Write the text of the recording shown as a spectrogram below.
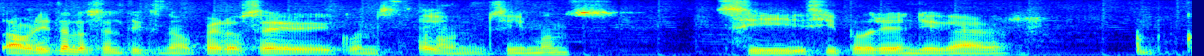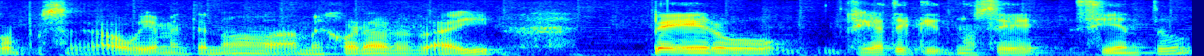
ahorita los Celtics no, pero se, con, Simmons sí, sí podrían llegar, pues, obviamente, ¿no? A mejorar ahí. Pero fíjate que, no sé, siento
